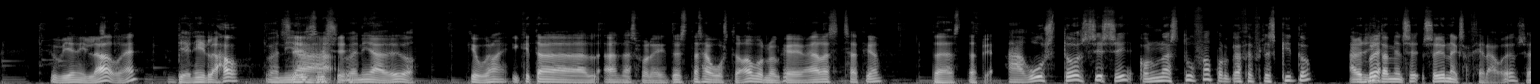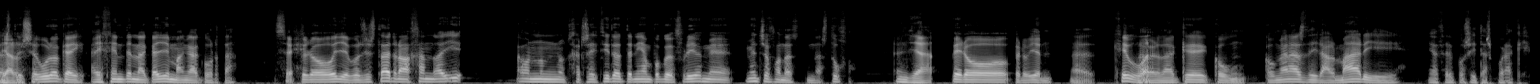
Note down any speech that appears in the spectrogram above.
bien hilado, ¿eh? Bien hilado. Venía, sí, sí, sí. venía a dedo. Qué bueno. ¿Y qué tal andas por ahí? ¿Tú estás a gusto, ¿no? Por lo que me da la sensación. Estás, estás, bien. A gusto, sí, sí. Con una estufa porque hace fresquito. A ver, yo también soy, soy, un exagerado, ¿eh? O sea, Ya estoy seguro que hay, hay gente en la calle en manga corta. Sí. Pero oye, pues yo estaba trabajando allí con un jerseycito, tenía un poco de frío y me, me he hecho fondo la estufa. Ya. Pero, pero bien. Qué La bueno. verdad que con, con ganas de ir al mar y, y hacer cositas por aquí.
